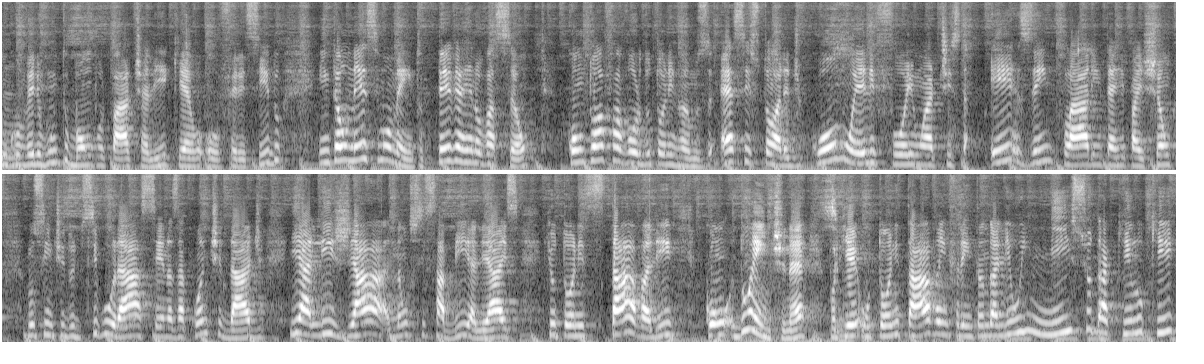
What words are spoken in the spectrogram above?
Um convênio muito bom por parte ali, que é oferecido. Então, nesse momento, teve a renovação. Contou a favor do Tony Ramos essa história de como ele foi um artista exemplar em Terra e Paixão, no sentido de segurar as cenas, a quantidade, e ali já não se sabia, aliás, que o Tony estava ali com doente, né? Porque o Tony estava enfrentando ali o início daquilo que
